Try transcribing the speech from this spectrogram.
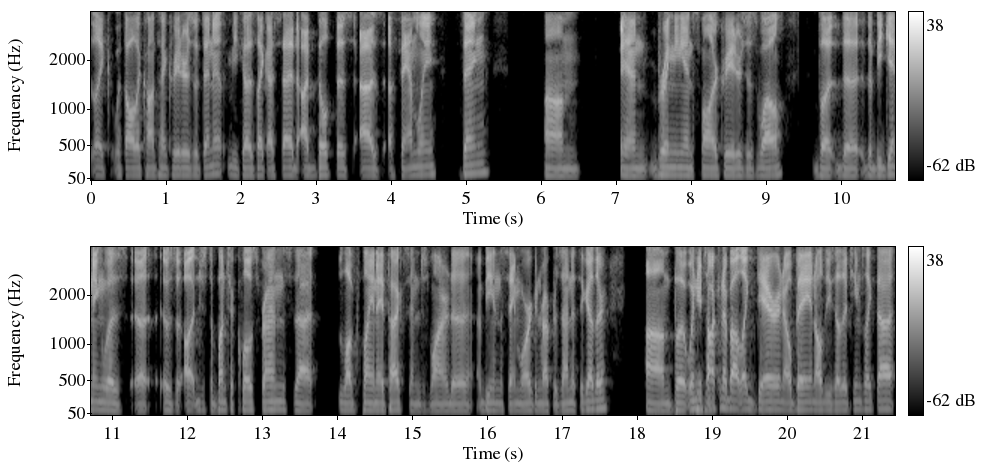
like with all the content creators within it, because like I said, I built this as a family thing, um, and bringing in smaller creators as well. But the the beginning was uh, it was uh, just a bunch of close friends that loved playing Apex and just wanted to be in the same org and represent it together. Um, but when mm-hmm. you're talking about like Dare and Obey and all these other teams like that,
